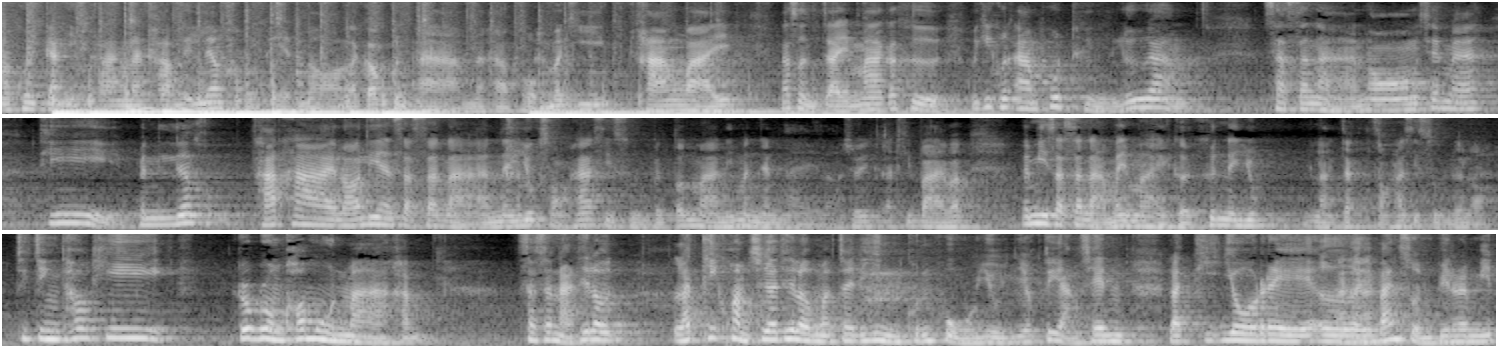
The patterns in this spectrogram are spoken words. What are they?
มาคุยกันอีกครั้งนะครับในเรื่องของเพจน้องแล้วก็คุณอาร์มนะครับผมเมื่อกี้ค้างไว้น่าสนใจมากก็คือเมื่อกี้คุณอาร์มพูดถึงเรื่องศาสนาน้องใช่ไหมที่เป็นเรื่องท้าทายล้อเลียนศาสนาในยุค 2540 เป็นต้นมานี่มันยังไงเรอช่วยอธิบายว่ามันมีศาสนาใหม่ๆ เกิดขึ้นในยุคหลังจาก 2540 ด้วยหรอ จริง ๆ เท่าที่รวบรวมข้อมูลมาครับ ศาสนาที่เราลัทธิความเชื่อที่เรามักจะได้ยินคุ้นหูอยู่ยกตัวอย่างเช่น ลัทธิโยเรเอ่ยอ่าฮะบ้านสวนพีระมิด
